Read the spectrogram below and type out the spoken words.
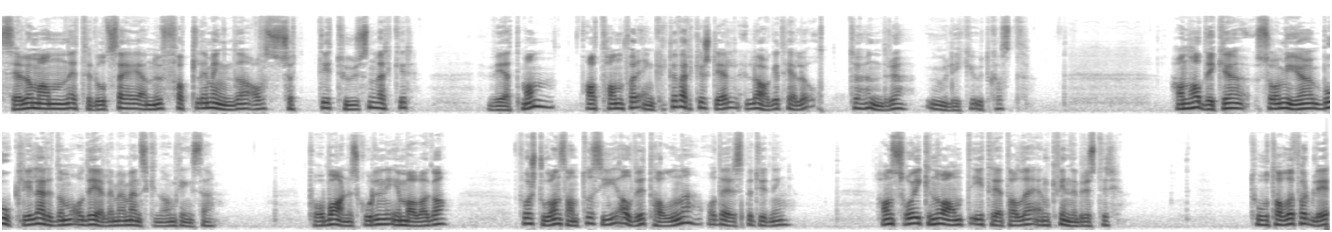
Selv om han etterlot seg en ufattelig mengde av 70 000 verker, vet man at han for enkelte verkers del laget hele 800 ulike utkast. Han hadde ikke så mye boklig lærdom å dele med menneskene omkring seg. På barneskolen i Malaga forsto han sant å si aldri tallene og deres betydning. Han så ikke noe annet i tretallet enn kvinnebryster. Totallet forble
